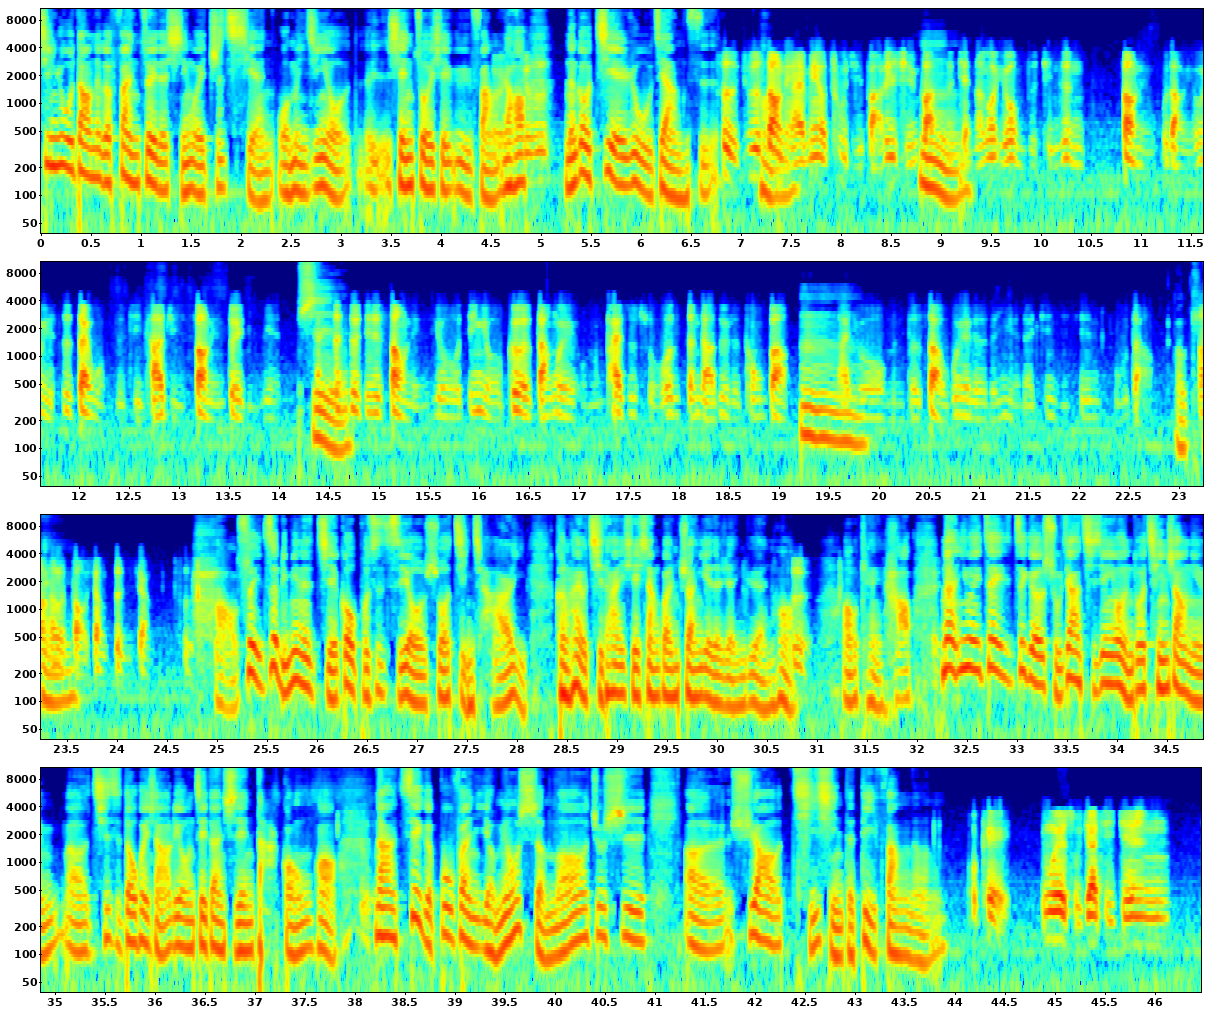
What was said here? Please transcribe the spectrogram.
进入到那个犯罪的行为之前，我们已经有先做一些预防，然后能够介入这样子。是，就是少年还没有触及法律刑法之前，嗯、能够由我们的行政少年辅导员，会也是在我们的警察局少年队里面，是针对这些少年，有经由各单位，我们派出所或者侦查队的通报，嗯，来由我们的少辅会的人员来进行辅导，OK，让他的导向正向。好，所以这里面的结构不是只有说警察而已，可能还有其他一些相关专业的人员哈。是，OK，好。那因为在这个暑假期间，有很多青少年呃，其实都会想要利用这段时间打工哈。那这个部分有没有什么就是呃需要提醒的地方呢？OK，因为暑假期间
